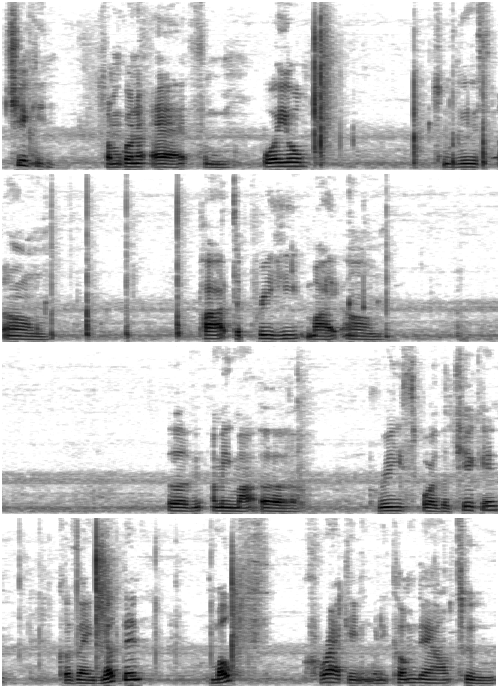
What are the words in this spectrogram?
chicken. So I'm gonna add some oil to this um, pot to preheat my um, oven. I mean my uh, grease for the chicken, cause ain't nothing most cracking when it come down to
